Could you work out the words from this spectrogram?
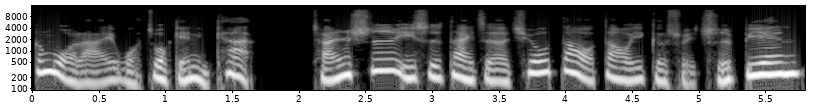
跟我来，我做给你看。”禅师于是带着秋道到一个水池边，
